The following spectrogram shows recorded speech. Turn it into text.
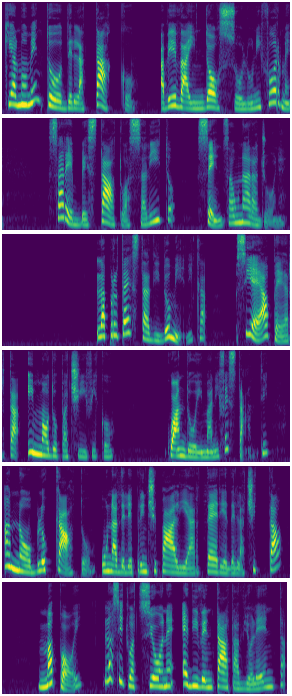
che al momento dell'attacco aveva indosso l'uniforme, sarebbe stato assalito senza una ragione. La protesta di domenica si è aperta in modo pacifico, quando i manifestanti hanno bloccato una delle principali arterie della città, ma poi la situazione è diventata violenta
